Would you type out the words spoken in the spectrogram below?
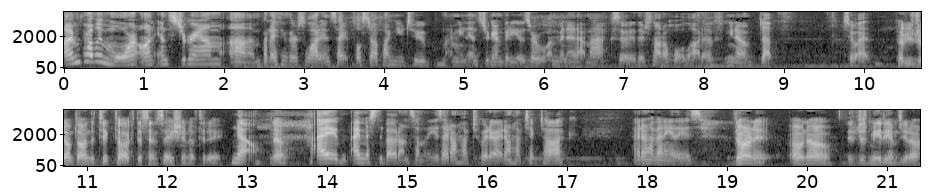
I'm probably more on Instagram, um, but I think there's a lot of insightful stuff on YouTube. I mean, Instagram videos are one minute at max, so there's not a whole lot of you know depth to it. Have you jumped on to TikTok, the sensation of today? No, No. I I missed the boat on some of these. I don't have Twitter. I don't have TikTok. I don't have any of these. Darn it. Oh no. They're just mediums, you know?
